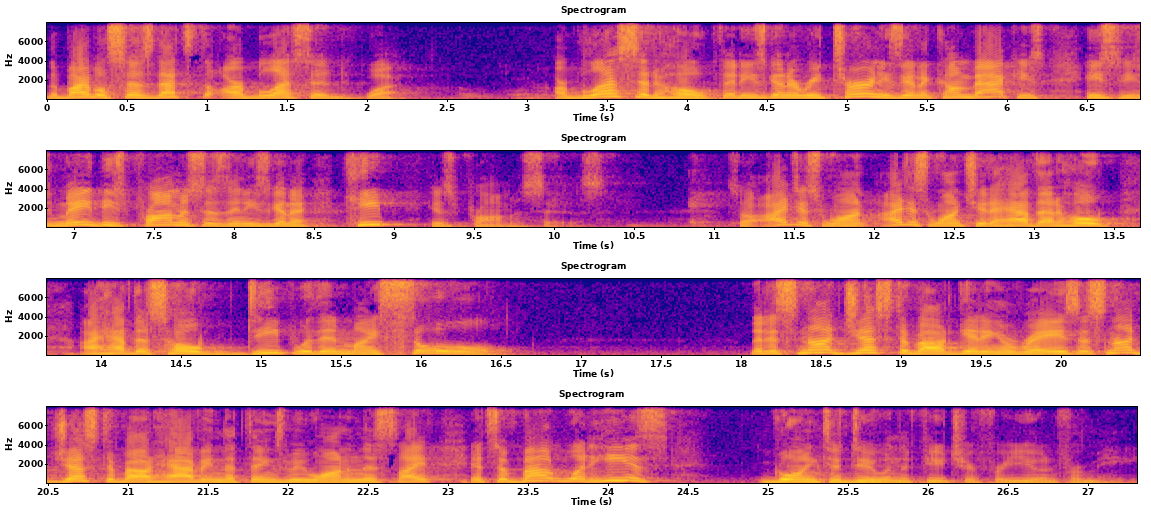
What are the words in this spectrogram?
The Bible says that's the, our blessed what? Our blessed hope that he's going to return, he's going to come back, he's, he's, he's made these promises and he's going to keep his promises. So I just want I just want you to have that hope. I have this hope deep within my soul. That it's not just about getting a raise, it's not just about having the things we want in this life, it's about what he is going to do in the future for you and for me.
